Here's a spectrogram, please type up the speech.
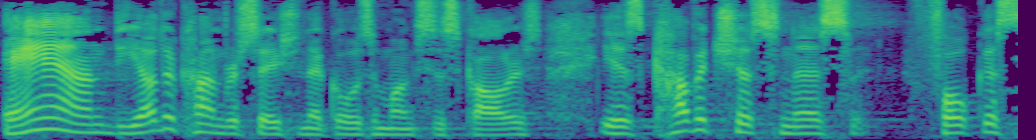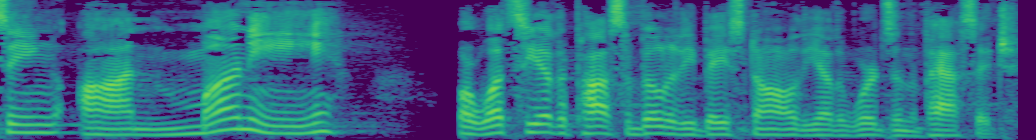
And the other conversation that goes amongst the scholars is covetousness focusing on money, or what's the other possibility based on all the other words in the passage?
